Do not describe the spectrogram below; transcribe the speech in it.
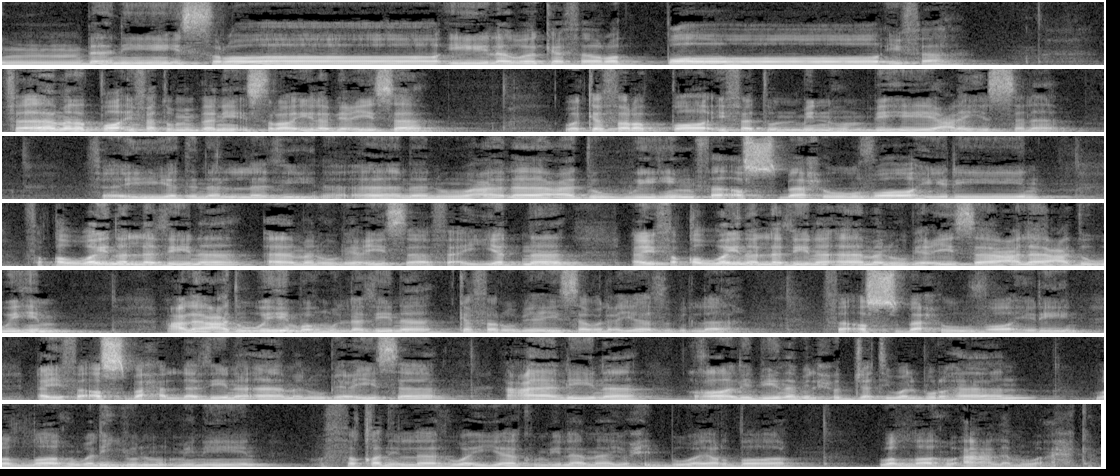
بني إسرائيل وكفرت طائفه فامنت طائفه من بني إسرائيل بعيسى وكفرت طائفه منهم به عليه السلام. فأيدنا الذين آمنوا على عدوهم فأصبحوا ظاهرين. فقوينا الذين آمنوا بعيسى فأيدنا أي فقوينا الذين آمنوا بعيسى على عدوهم على عدوهم وهم الذين كفروا بعيسى والعياذ بالله. فأصبحوا ظاهرين أي فأصبح الذين آمنوا بعيسى عالين غالبين بالحجة والبرهان. والله ولي المؤمنين. وفقني الله وإياكم إلى ما يحب ويرضى. والله أعلم وأحكم.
